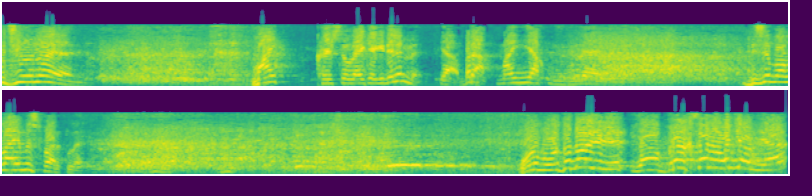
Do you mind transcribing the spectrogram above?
Gıcığına yani. Mike, Crystal Lake'e gidelim mi? Ya bırak manyak mı? Bizim olayımız farklı. Oğlum orada da öyledir. Ya bıraksana hocam ya.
